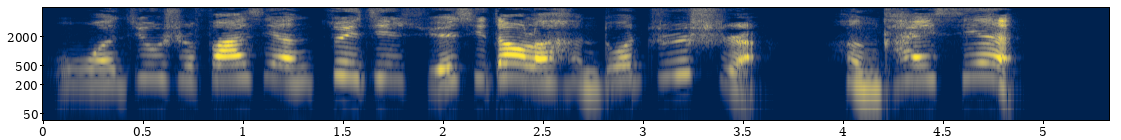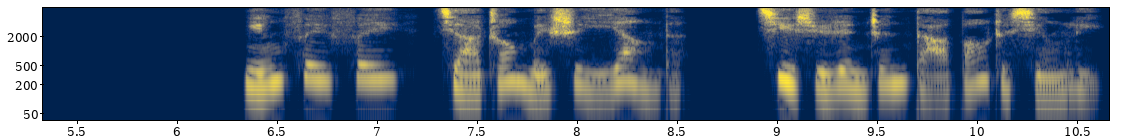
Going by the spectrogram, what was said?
我就是发现最近学习到了很多知识，很开心。宁菲菲假装没事一样的继续认真打包着行李。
